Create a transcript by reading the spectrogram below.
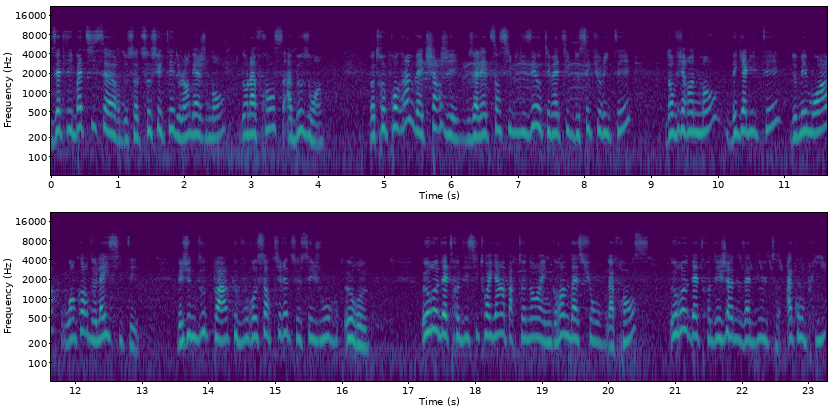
Vous êtes les bâtisseurs de cette société de l'engagement dont la France a besoin. Votre programme va être chargé. Vous allez être sensibilisés aux thématiques de sécurité, d'environnement, d'égalité, de mémoire ou encore de laïcité. Mais je ne doute pas que vous ressortirez de ce séjour heureux. Heureux d'être des citoyens appartenant à une grande nation, la France. Heureux d'être des jeunes adultes accomplis.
